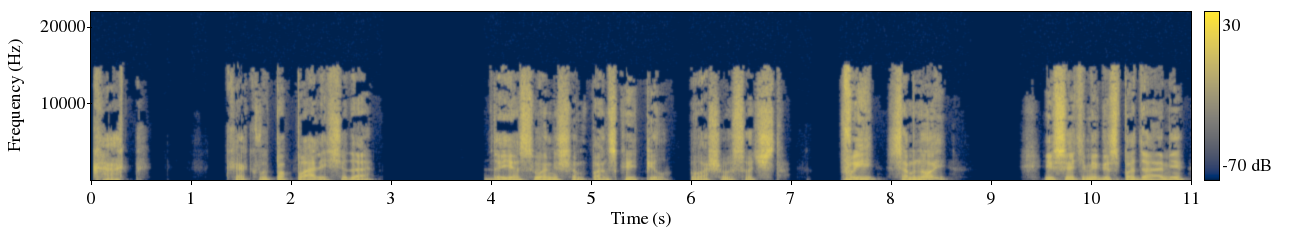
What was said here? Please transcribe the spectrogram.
Как? Как вы попали сюда? Да я с вами шампанское пил, ваше высочество. Вы со мной? И с этими господами,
